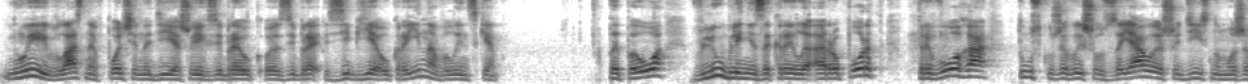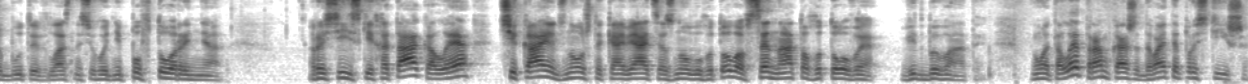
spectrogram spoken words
Ну і власне в Польщі надія, що їх зібре, зібре, зіб'є Україна, Волинське ППО. В Любліні закрили аеропорт. Тривога. Туск уже вийшов з заявою, що дійсно може бути власне сьогодні повторення російських атак, але чекають знову ж таки, авіація знову готова, все НАТО готове відбивати. От, але Трамп каже, давайте простіше.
